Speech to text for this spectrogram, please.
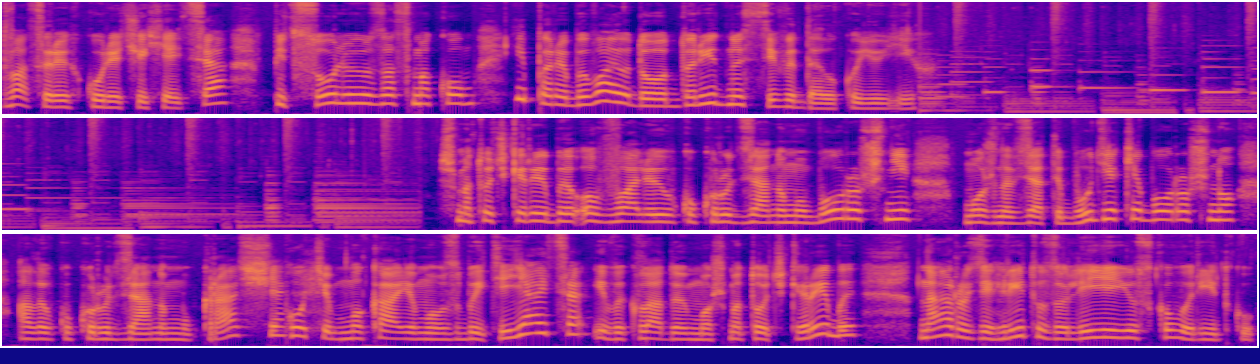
два сирих курячих яйця, підсолюю за смаком і перебиваю до однорідності виделкою їх. Шматочки риби обвалюю в кукурудзяному борошні. Можна взяти будь-яке борошно, але в кукурудзяному краще. Потім мокаємо в збиті яйця і викладуємо шматочки риби на розігріту з олією сковорідку.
